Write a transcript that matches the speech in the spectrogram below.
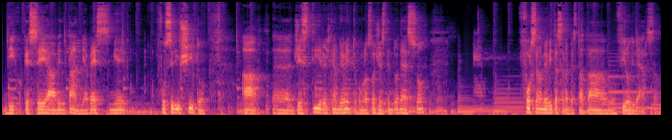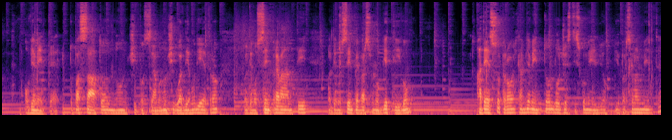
dico che se a 20 anni avessi, mi fossi riuscito a eh, gestire il cambiamento come lo sto gestendo adesso, forse la mia vita sarebbe stata un filo diversa. Ovviamente, tutto passato, non ci possiamo, non ci guardiamo dietro, guardiamo sempre avanti, guardiamo sempre verso un obiettivo. Adesso però il cambiamento lo gestisco meglio io personalmente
